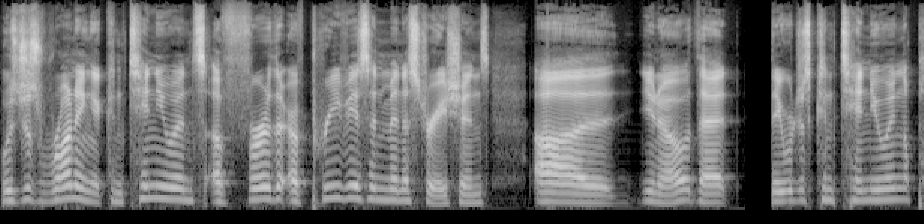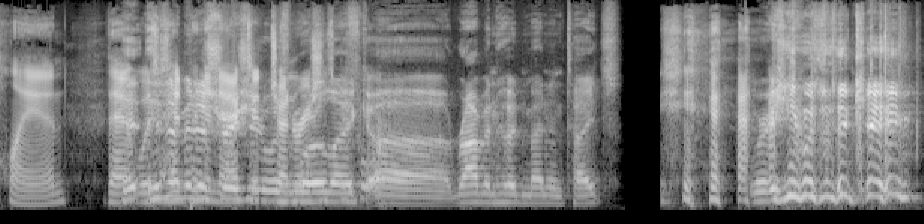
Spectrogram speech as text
was just running a continuance of further of previous administrations. Uh, you know that they were just continuing a plan that His, was his had been administration enacted was generations more like uh, Robin Hood Men in Tights, where he was the king.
